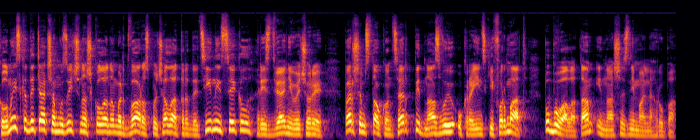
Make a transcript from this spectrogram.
Коломийська дитяча музична школа номер 2 розпочала традиційний цикл Різдвяні вечори. Першим став концерт під назвою Український формат. Побувала там і наша знімальна група.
